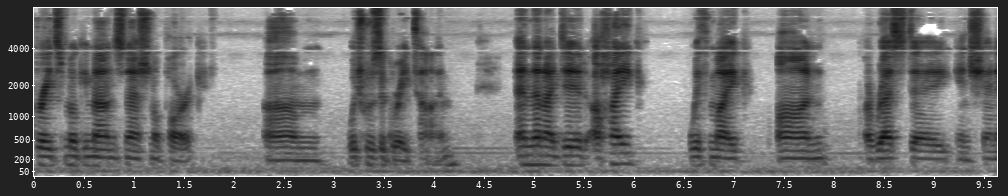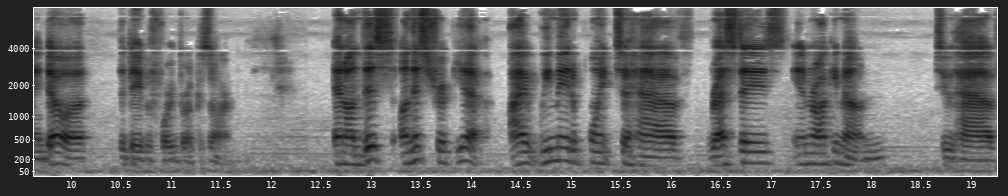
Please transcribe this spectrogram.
great smoky mountains national park um, which was a great time. And then i did a hike with mike on a rest day in shenandoah the day before he broke his arm. And on this on this trip yeah i we made a point to have rest days in rocky mountain to have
